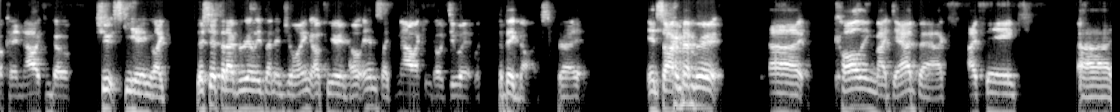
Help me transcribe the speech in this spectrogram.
okay, now I can go shoot skiing, like the shit that I've really been enjoying up here in Houghton's, like now I can go do it with the big dogs, right? And so I remember uh, calling my dad back, I think uh,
